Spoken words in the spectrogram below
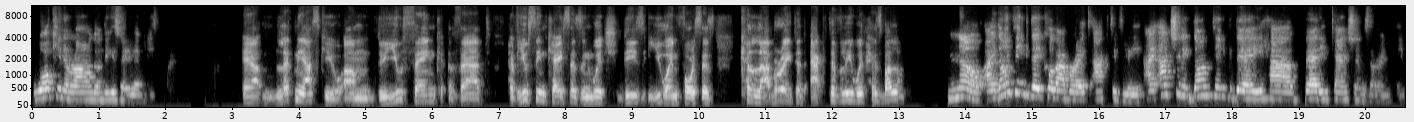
walking around on the Israeli Lebanese border. Uh, let me ask you um, do you think that Have you seen cases in which these UN forces collaborated actively with Hezbollah? No, I don't think they collaborate actively. I actually don't think they have bad intentions or anything.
